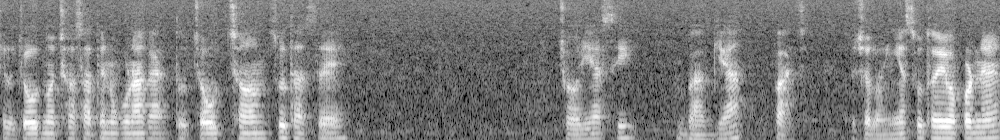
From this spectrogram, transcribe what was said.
ચલો ચૌદમાં છ સાથેનો ગુણાકાર. તો ચૌદ છ શું થશે? ચોર્યાસી ભાગ્યા પાંચ. તો ચલો અહીંયા શું થયું આપણને?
